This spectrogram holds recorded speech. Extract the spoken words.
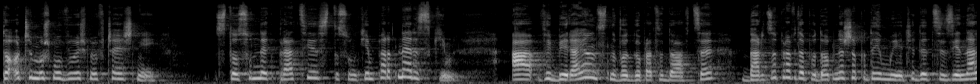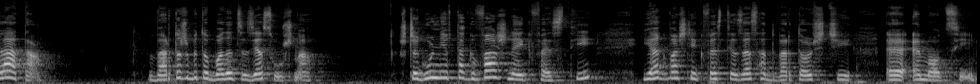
To, o czym już mówiłyśmy wcześniej. Stosunek pracy jest stosunkiem partnerskim, a wybierając nowego pracodawcę, bardzo prawdopodobne, że podejmujecie decyzję na lata. Warto, żeby to była decyzja słuszna. Szczególnie w tak ważnej kwestii, jak właśnie kwestia zasad, wartości, e, emocji.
